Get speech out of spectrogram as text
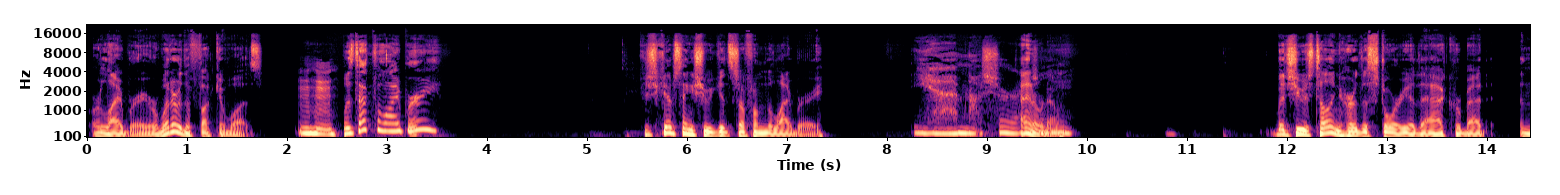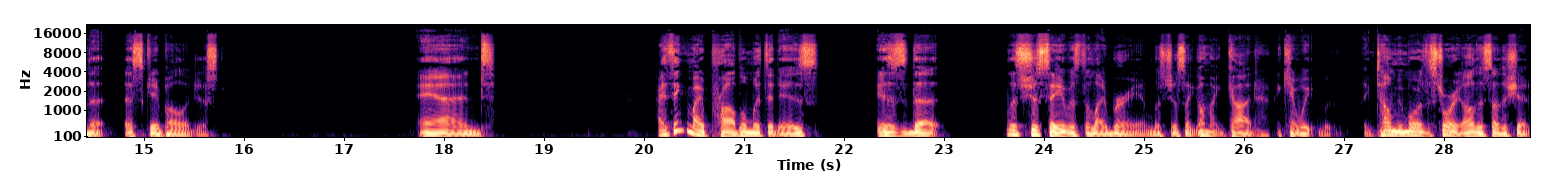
or library or whatever the fuck it was. Mm-hmm. Was that the library? Because she kept saying she would get stuff from the library, Yeah, I'm not sure. I don't know. But she was telling her the story of the acrobat and the escapologist. And I think my problem with it is, is that let's just say it was the librarian was just like, oh my god, I can't wait. Like, tell me more of the story, all this other shit.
